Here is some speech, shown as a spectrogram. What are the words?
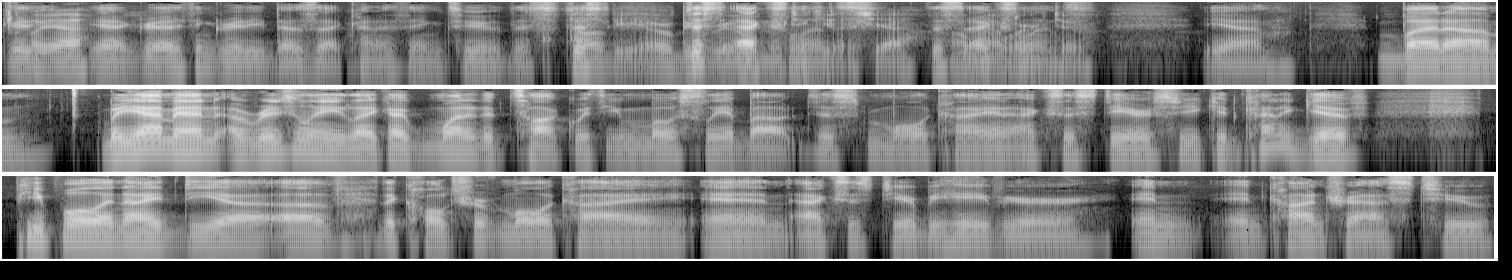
Gritty. Oh, yeah? Yeah, Gritty. I think Gritty does that kind of thing too. That's just, be, be just really excellence. Yeah, just excellence. Yeah. But, um, but yeah, man, originally, like, I wanted to talk with you mostly about just Molokai and Axis deer so you could kind of give people an idea of the culture of Molokai and access to deer behavior in in contrast to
